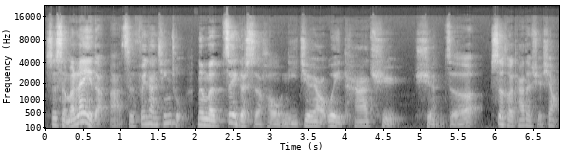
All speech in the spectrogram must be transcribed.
是什么类的啊，是非常清楚。那么这个时候你就要为他去选择适合他的学校，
